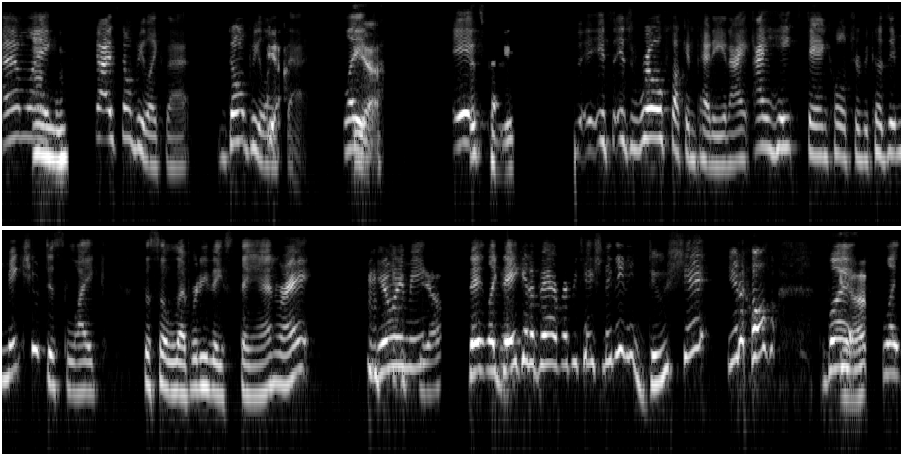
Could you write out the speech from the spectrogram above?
And I'm like, Mhm. guys, don't be like that. Don't be like Yeah. that. Like, yeah, it, it's petty. it's it's real fucking petty and i i hate stan culture because it makes you dislike the celebrity they stan right you know what i mean Yep. they like they get a bad reputation they didn't even do shit you know but Yep. like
